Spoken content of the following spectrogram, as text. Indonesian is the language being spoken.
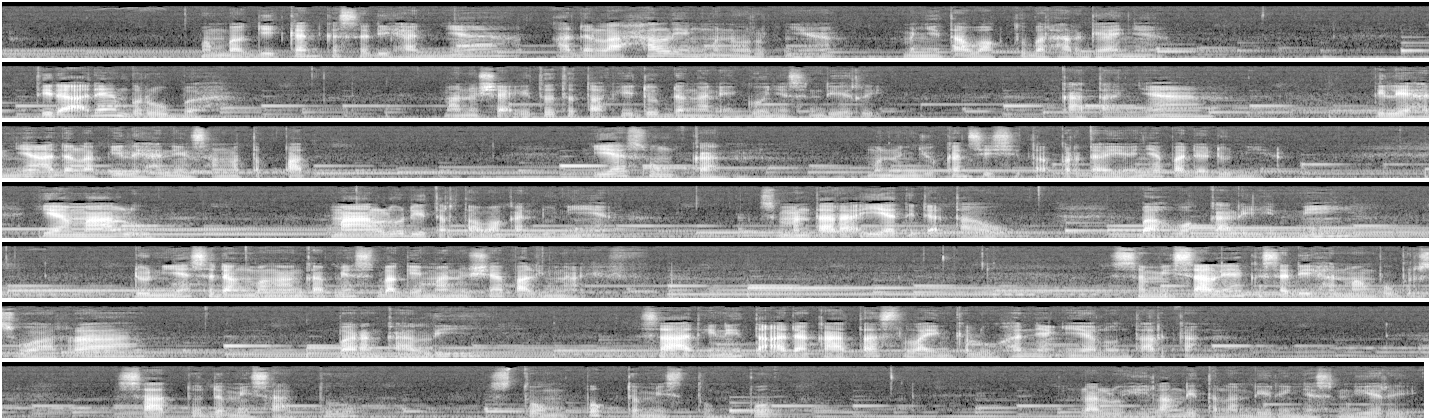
Membagikan kesedihannya adalah hal yang menurutnya menyita waktu berharganya. Tidak ada yang berubah. Manusia itu tetap hidup dengan egonya sendiri. Katanya, pilihannya adalah pilihan yang sangat tepat ia sungkan menunjukkan sisi tak berdayanya pada dunia. Ia malu, malu ditertawakan dunia. Sementara ia tidak tahu bahwa kali ini dunia sedang menganggapnya sebagai manusia paling naif. Semisalnya kesedihan mampu bersuara, barangkali saat ini tak ada kata selain keluhan yang ia lontarkan. Satu demi satu, setumpuk demi setumpuk, lalu hilang di telan dirinya sendiri.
